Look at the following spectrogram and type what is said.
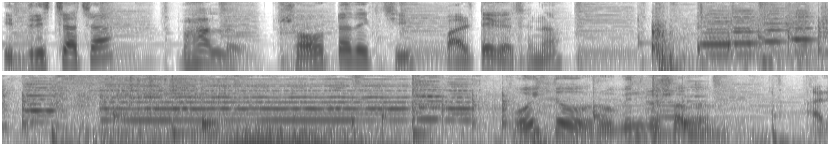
ইদ্রিস চাচা? ভালো। শহরটা দেখছি পাল্টে গেছে না? ওই তো রবীন্দ্র সদন আর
